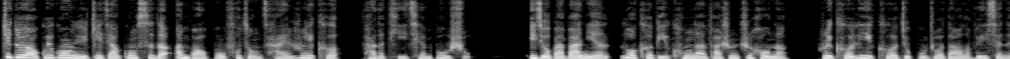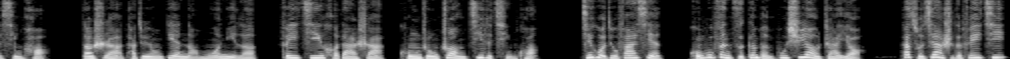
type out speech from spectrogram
这都要归功于这家公司的安保部副总裁瑞克他的提前部署。一九八八年洛克比空难发生之后呢，瑞克立刻就捕捉到了危险的信号。当时啊，他就用电脑模拟了飞机和大厦空中撞击的情况，结果就发现恐怖分子根本不需要炸药，他所驾驶的飞机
